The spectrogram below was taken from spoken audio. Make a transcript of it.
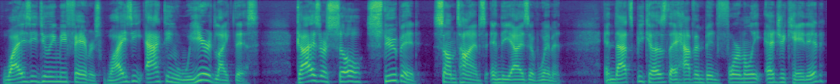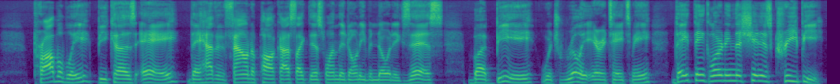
Why is he doing me favors? Why is he acting weird like this? Guys are so stupid sometimes in the eyes of women. And that's because they haven't been formally educated, probably because A, they haven't found a podcast like this one, they don't even know it exists. But B, which really irritates me, they think learning this shit is creepy.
